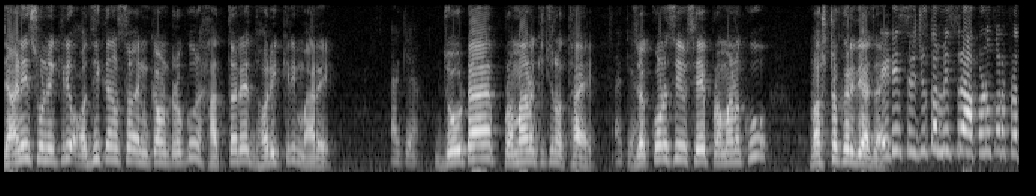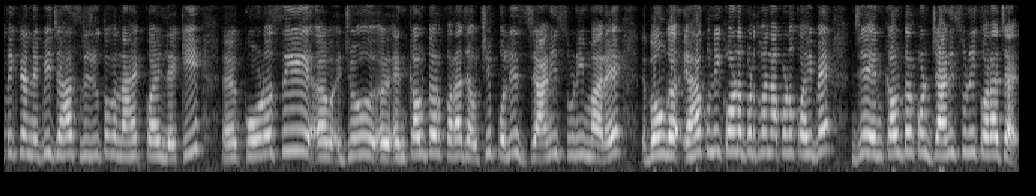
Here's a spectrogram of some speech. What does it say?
ଜାଣି ଶୁଣିକିରି ଅଧିକାଂଶ ଏନକାଉଣ୍ଟରକୁ ହାତରେ ଧରିକିରି ମାରେ ଯୋଉଟା ପ୍ରମାଣ କିଛି ନଥାଏ ଯେକୌଣସି ସେ ପ୍ରମାଣକୁ নষ্ট করে দিয়া যায় এটি শ্রীযুক্ত মিশ্র আপনার প্রতিক্রিয়া নেবি যা শ্রীযুক্ত নায়ক কহিলেন কি কোণী যে এনকাউন্টর করা যাচ্ছে পুলিশ জাশুনি মারে এবং এখন কোণ বর্তমানে আপনার কহবে যে এনকাউন্টর কোণ জাশুনি করা যায়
